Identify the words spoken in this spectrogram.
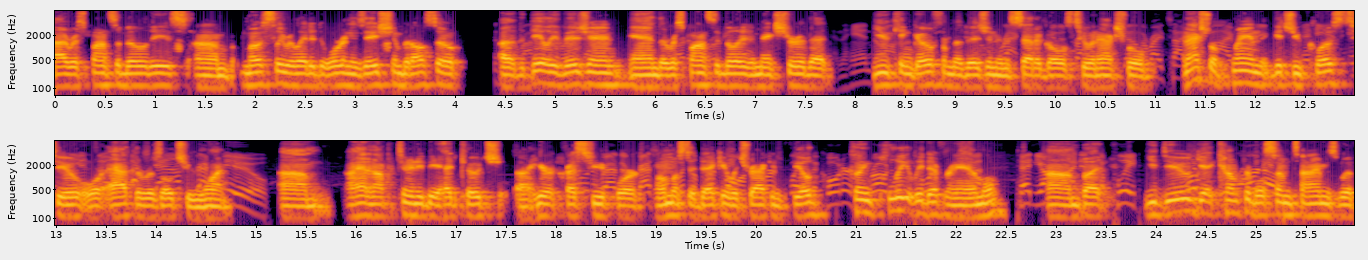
uh, responsibilities, um, mostly related to organization, but also uh, the daily vision and the responsibility to make sure that you can go from a vision and a set of goals to an actual an actual plan that gets you close to or at the results you want. Um, I had an opportunity to be a head coach uh, here at Crestview for almost a decade with track and field. Completely different animal, um, but you do get comfortable sometimes with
